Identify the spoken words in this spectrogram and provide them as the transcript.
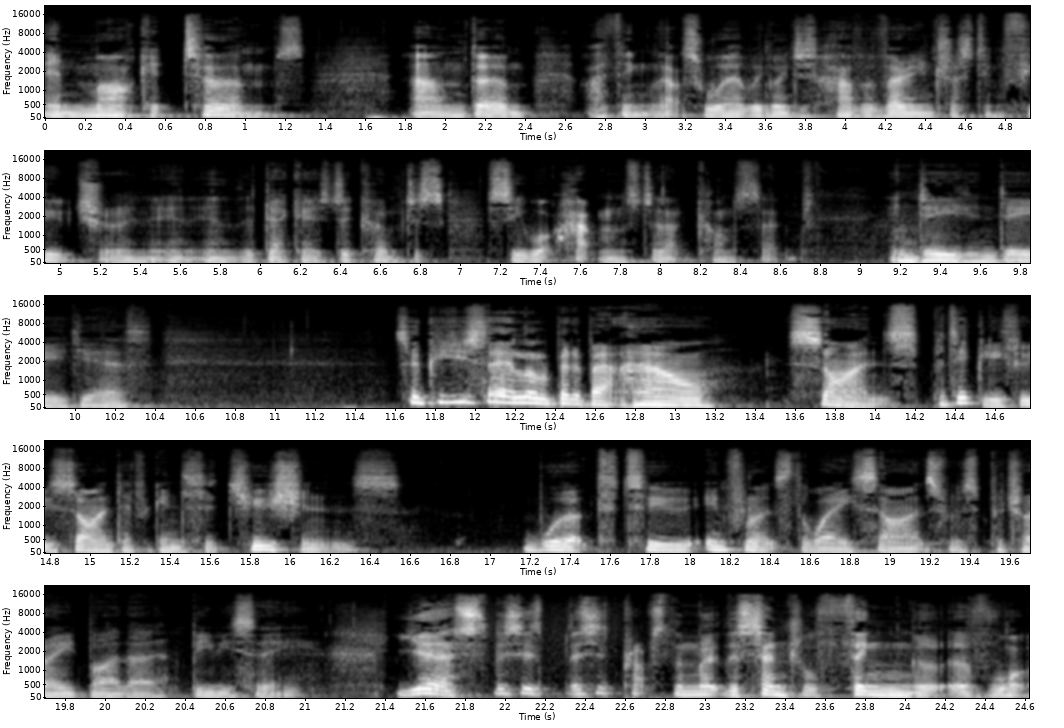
in market terms. And um, I think that's where we're going to have a very interesting future in, in, in the decades to come to see what happens to that concept. Indeed, indeed, yes. So, could you say a little bit about how science, particularly through scientific institutions, worked to influence the way science was portrayed by the BBC. Yes, this is this is perhaps the the central thing of what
